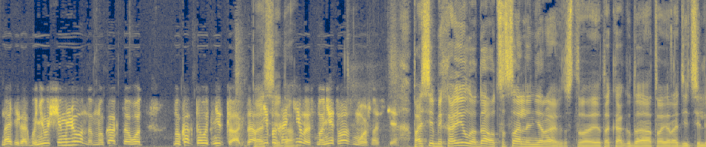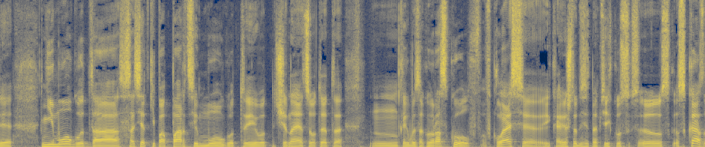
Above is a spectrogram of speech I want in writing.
знаете, как бы не ущемленным, но как-то вот ну как-то вот не так. Да, Спасибо. мне бы хотелось, но нет возможности. Спасибо, Михаил. Да, вот социальное неравенство. Это когда твои родители не могут, а соседки по партии могут. И вот начинается вот это, как бы такой раскол в, классе. И, конечно, действительно, психику э, сказ,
